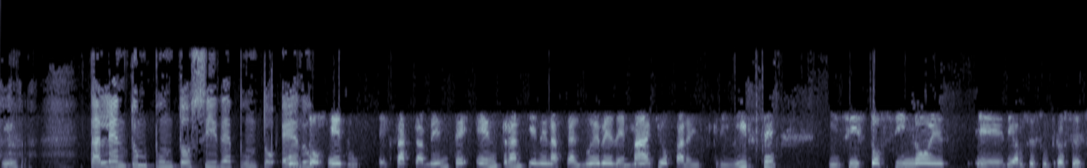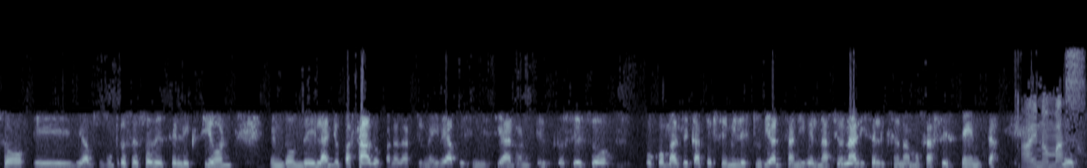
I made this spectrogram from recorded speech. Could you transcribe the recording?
talentum.cide.edu. Edu, exactamente. Entran, tienen hasta el 9 de mayo para inscribirse. Insisto, si no es eh, digamos es un proceso eh, digamos es un proceso de selección en donde el año pasado para darte una idea pues iniciaron el proceso poco más de 14 mil estudiantes a nivel nacional y seleccionamos a 60 ay no más. Pues,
